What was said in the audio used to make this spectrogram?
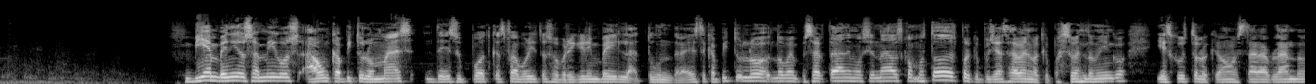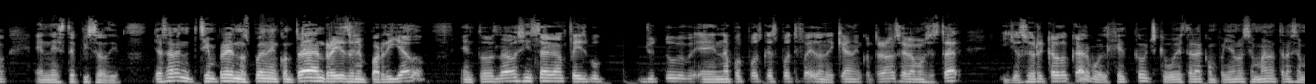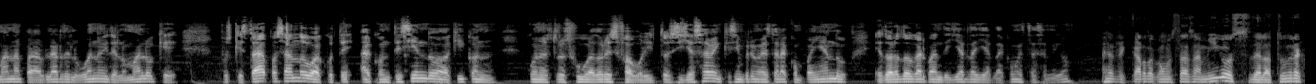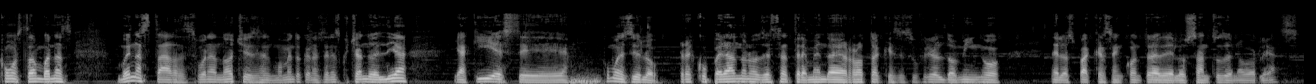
Bienvenidos amigos a un capítulo más de su podcast favorito sobre Green Bay, La Tundra. Este capítulo no va a empezar tan emocionados como todos porque pues ya saben lo que pasó el domingo y es justo lo que vamos a estar hablando en este episodio. Ya saben, siempre nos pueden encontrar en Reyes del Emparrillado, en todos lados, Instagram, Facebook, YouTube, en Apple Podcast, Spotify, donde quieran encontrarnos, ahí vamos a estar. Y yo soy Ricardo Calvo, el head coach que voy a estar acompañando semana tras semana para hablar de lo bueno y de lo malo que, pues, que está pasando o aconte aconteciendo aquí con, con nuestros jugadores favoritos. Y ya saben que siempre me va a estar acompañando Eduardo Galván de Yarda Yarda. ¿Cómo estás, amigo? Eh, Ricardo, ¿cómo estás, amigos de la Tundra? ¿Cómo están? Buenas, buenas tardes, buenas noches, en el momento que nos estén escuchando del día. Y aquí, este, ¿cómo decirlo? Recuperándonos de esta tremenda derrota que se sufrió el domingo de los Packers en contra de los Santos de Nueva Orleans.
